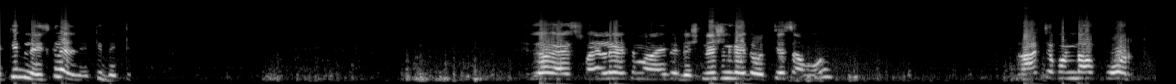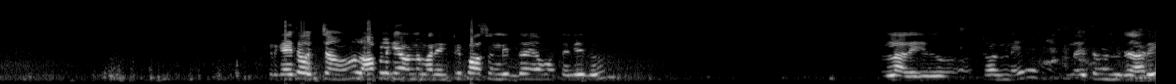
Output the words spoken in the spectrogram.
ఎక్కిందిలే ఇసుకలేదు ఎక్కింది ఎక్కింది ఇదిగో గైస్ ఫైనల్గా అయితే మనం అయితే డెస్టినేషన్కి అయితే వచ్చేసాము. రాచకొండ ఫోర్ట్ ఇక్కడికైతే వచ్చాము. లోపలికి ఏమన్నా మరి ఎంట్రీ పాస్ ఉండిద్దో ఏమో తెలియదు వెళ్ళాలి. ఇది చూడండి. ఎట్లయితే ఉంది దారి.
